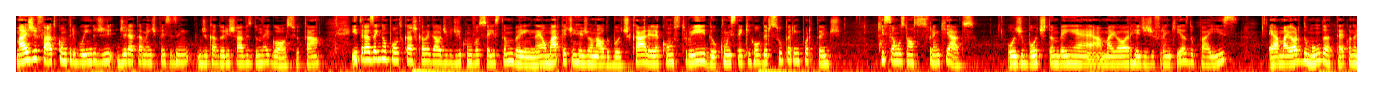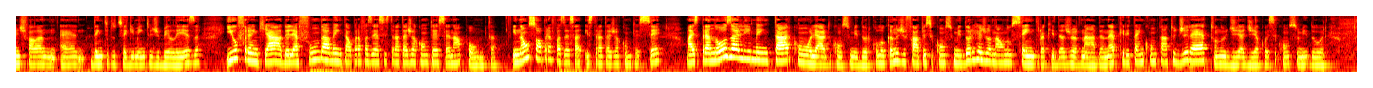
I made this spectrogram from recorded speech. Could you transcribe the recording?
mas de fato contribuindo de, diretamente para esses indicadores chaves do negócio, tá? E trazendo um ponto que eu acho que é legal dividir com vocês também, né? O marketing regional do Boticário, ele é construído com um stakeholder super importante, que são os nossos franqueados. Hoje o Bot também é a maior rede de franquias do país é a maior do mundo até quando a gente fala é, dentro do segmento de beleza. E o franqueado, ele é fundamental para fazer essa estratégia acontecer na ponta. E não só para fazer essa estratégia acontecer, mas para nos alimentar com o olhar do consumidor, colocando de fato esse consumidor regional no centro aqui da jornada, né? Porque ele está em contato direto no dia a dia com esse consumidor.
